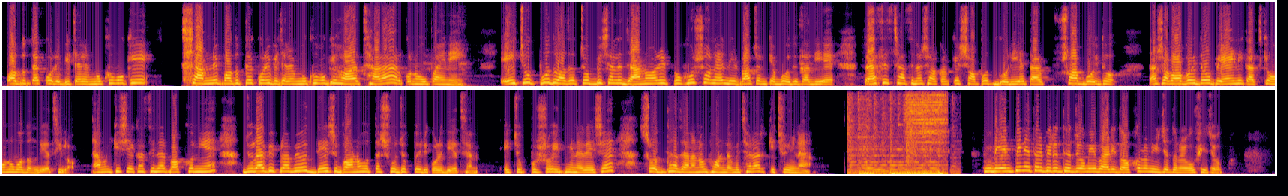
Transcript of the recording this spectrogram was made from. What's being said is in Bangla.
পদত্যাগ করে বিচারের মুখোমুখি সামনে পদত্যাগ করে বিচারের মুখোমুখি হওয়া ছাড়া আর কোনো উপায় নেই। এই চুপ্পু দু হাজার চব্বিশ সালে জানুয়ারির প্রহসনের নির্বাচনকে বৈধতা দিয়ে ফ্যাসিস্ট হাসিনা সরকারকে শপথ গড়িয়ে তার সব বৈধ, তার সব অবৈধ বেআইনি কাজকে অনুমোদন দিয়েছিল। এমনকি শেখ হাসিনার পক্ষ নিয়ে জুলাই বিপ্লবেও দেশ গণহত্যার সুযোগ তৈরি করে দিয়েছেন। এই চুপ্পু শহীদ মিনারে এসে শ্রদ্ধা জানানো ভণ্ডামি ছাড়া আর কিছুই না। বিএনপি নেতার বিরুদ্ধে জমি, বাড়ি দখল ও নির্যাতনের অভিযোগ।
